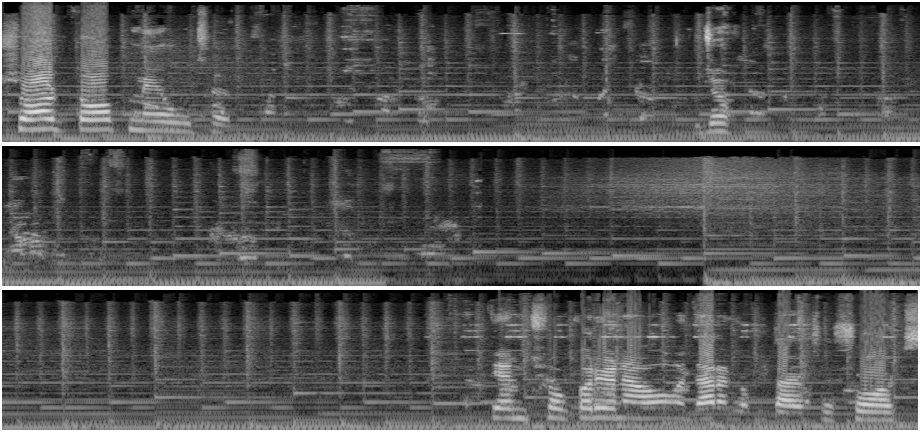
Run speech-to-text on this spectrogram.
શોર્ટ ટોપ ને એવું છે જો તેમ છોકરીઓને આવો વધારે ગમતા હોય છે શોર્ટ્સ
